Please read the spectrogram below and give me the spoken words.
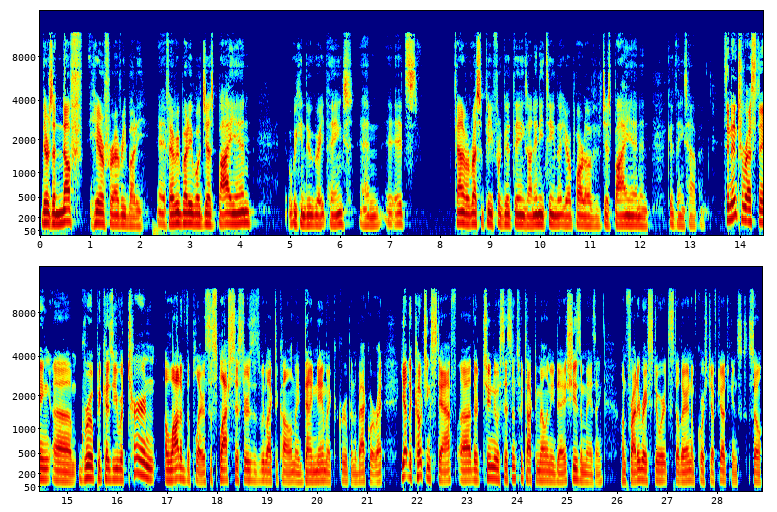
there's enough here for everybody. If everybody will just buy in, we can do great things, and it's kind of a recipe for good things on any team that you're a part of. Just buy in, and good things happen. It's an interesting um, group because you return a lot of the players, the Splash Sisters, as we like to call them, a dynamic group in the backcourt, right? Yet the coaching staff, uh, there are two new assistants. We talked to Melanie Day. She's amazing. On Friday, Ray Stewart's still there, and of course, Jeff Judkins. So,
